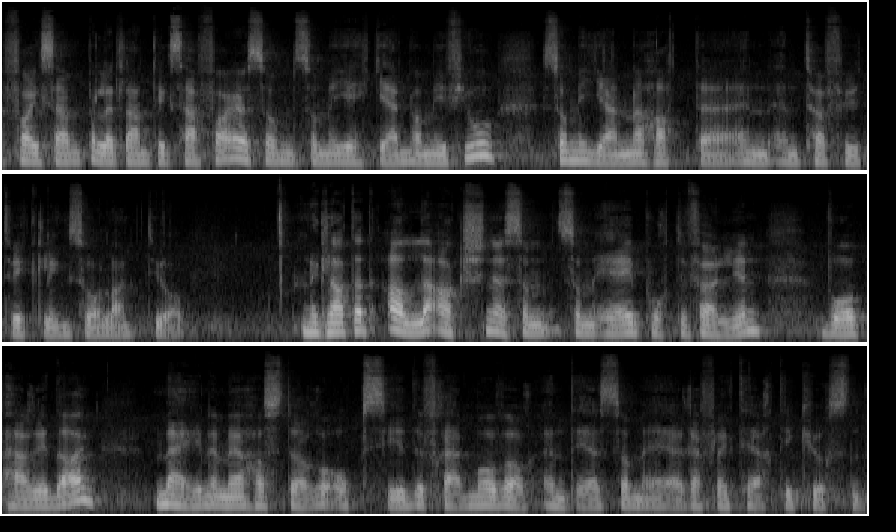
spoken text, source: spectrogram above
f.eks. Atlantic Sapphire, som, som, vi gikk gjennom i fjor, som igjen har hatt eh, en, en tøff utvikling så langt i år. Men det er klart at alle aksjene som, som er i porteføljen vår per i dag, mener vi har større oppside fremover enn det som er reflektert i kursen.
